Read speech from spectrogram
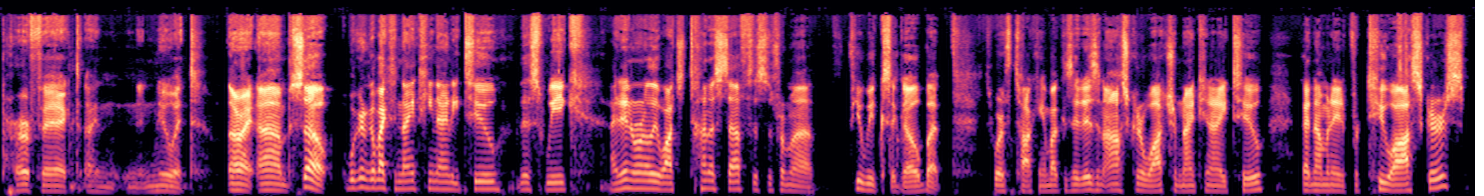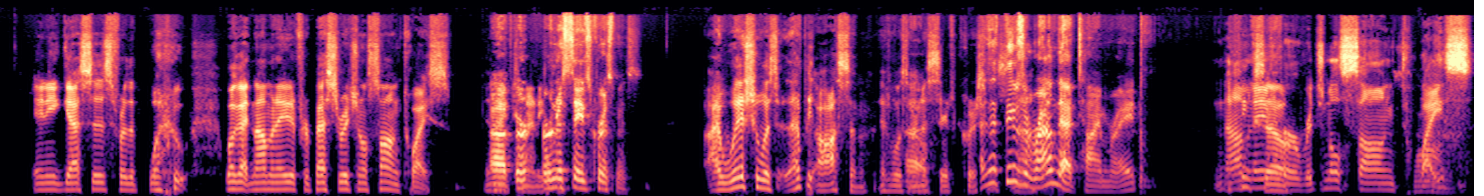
Perfect. I knew it. All right. Um, so we're gonna go back to 1992 this week. I didn't really watch a ton of stuff. This is from a few weeks ago, but it's worth talking about because it is an Oscar watch from 1992. Got nominated for two Oscars. Any guesses for the what? Who, what got nominated for Best Original Song twice? in Uh, Er- Ernest Saves Christmas. I wish it was. That'd be awesome if it was Oh. Ernest Saves I Christmas. think it was No. around that time, right? Nominated so. for original song twice.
